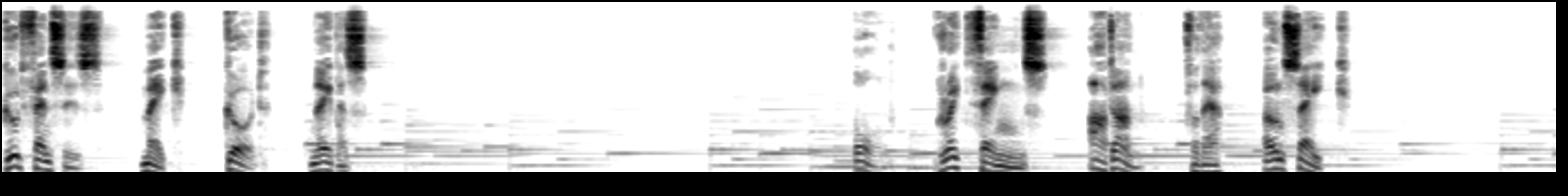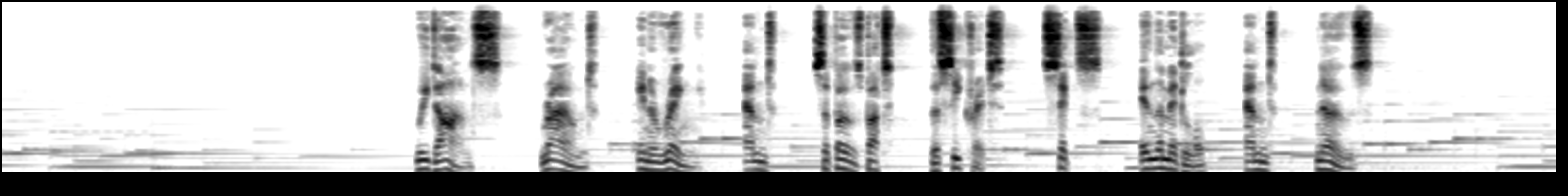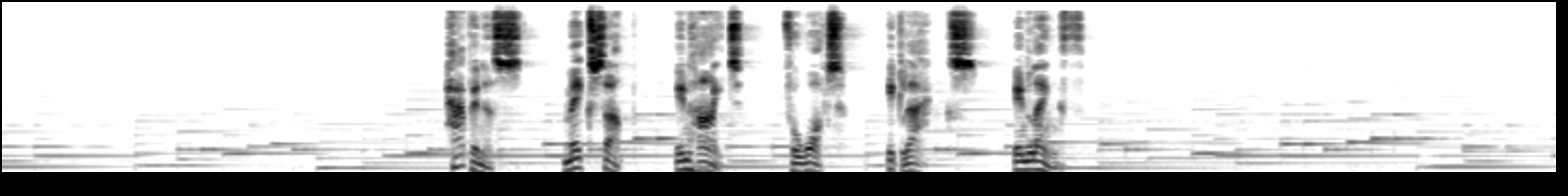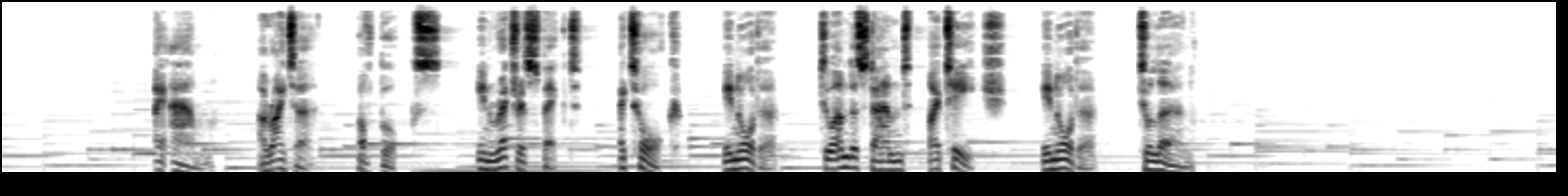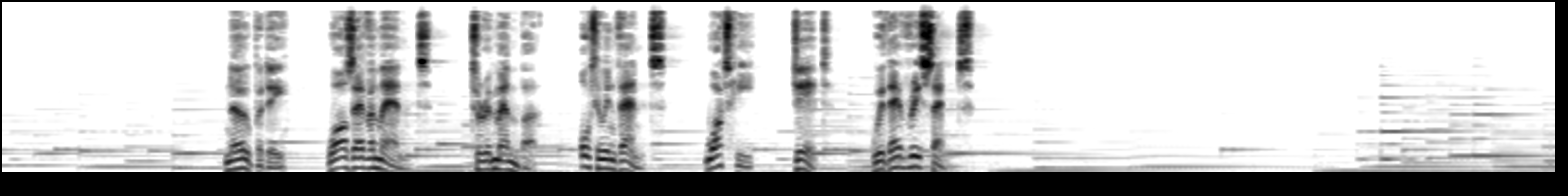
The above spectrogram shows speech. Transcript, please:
Good fences make good neighbors. All great things are done for their own sake. We dance round in a ring, and, suppose but, the secret, sits, in the middle, and, knows. Happiness, makes up, in height, for what, it lacks, in length. I am, a writer, of books. In retrospect, I talk. In order to understand, I teach. In order to learn. Nobody was ever meant to remember or to invent what he did with every cent.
